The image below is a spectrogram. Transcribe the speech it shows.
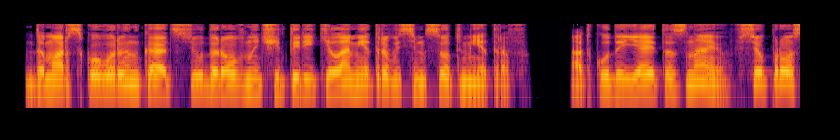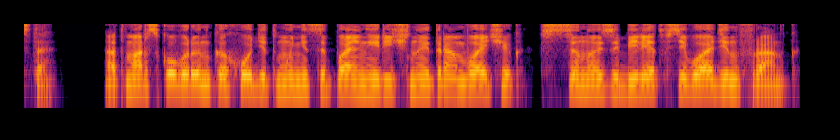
До морского рынка отсюда ровно 4 километра 800 метров. Откуда я это знаю? Все просто. От морского рынка ходит муниципальный речной трамвайчик с ценой за билет всего 1 франк.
